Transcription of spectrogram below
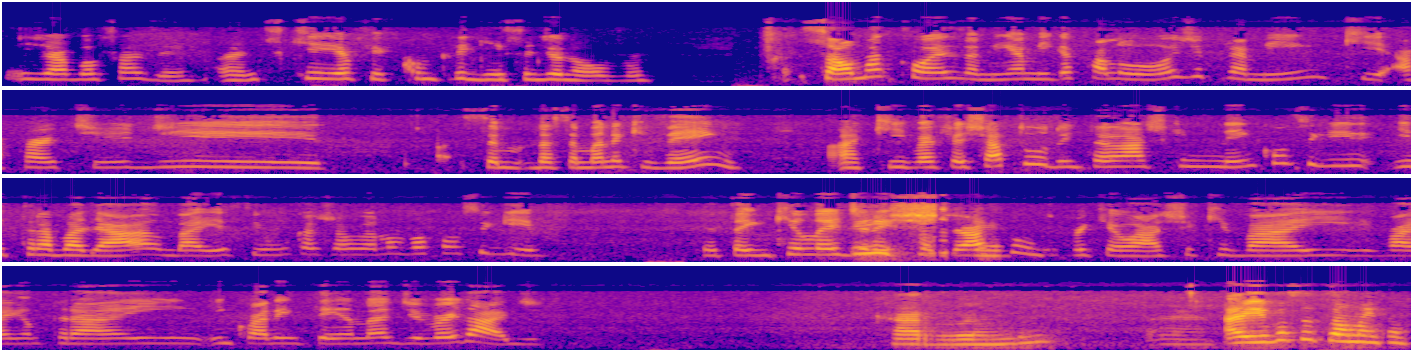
e já vou fazer. Antes que eu fique com preguiça de novo. Só uma coisa, minha amiga falou hoje para mim que a partir de da semana que vem, aqui vai fechar tudo. Então eu acho que nem conseguir ir trabalhar, andar esse um cachorro, eu não vou conseguir. Eu tenho que ler direito Ixi. sobre o assunto, porque eu acho que vai, vai entrar em, em quarentena de verdade. Caramba. É. Aí vocês também tão,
